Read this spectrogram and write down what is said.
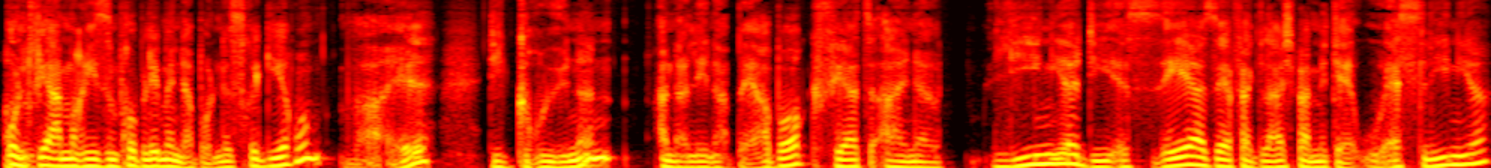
Und wir haben ein Riesenproblem in der Bundesregierung, weil die Grünen, Annalena Baerbock, fährt eine Linie, die ist sehr, sehr vergleichbar mit der US-Linie.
